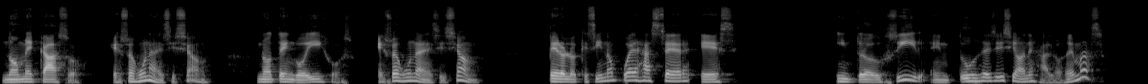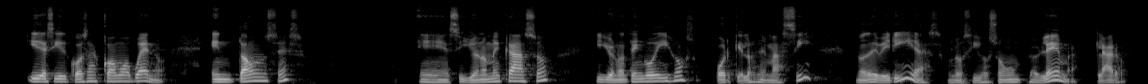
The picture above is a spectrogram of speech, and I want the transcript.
No me caso, eso es una decisión. No tengo hijos, eso es una decisión. Pero lo que sí no puedes hacer es introducir en tus decisiones a los demás y decir cosas como, bueno, entonces, eh, si yo no me caso y yo no tengo hijos, ¿por qué los demás sí? No deberías. Los hijos son un problema, claro,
